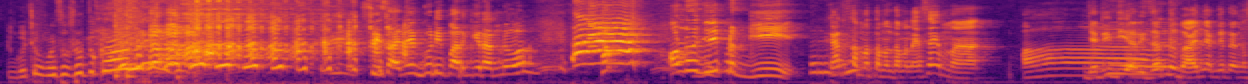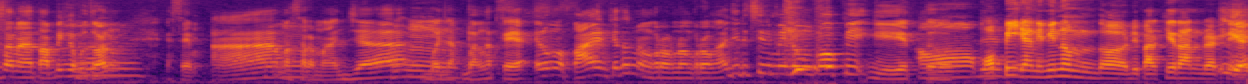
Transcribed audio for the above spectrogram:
Gue cuma masuk satu kali. Sisanya gue di parkiran doang. Oh lu jadi pergi? Kan sama teman-teman SMA. Oh. Jadi di Arizal tuh banyak kita ke sana, tapi kebetulan SMA, masa remaja, Hmm. banyak banget kayak, eh lo ngapain? Kita nongkrong-nongkrong aja di sini minum kopi gitu. Oh, kopi yang diminum tuh di parkiran berarti. Iya,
